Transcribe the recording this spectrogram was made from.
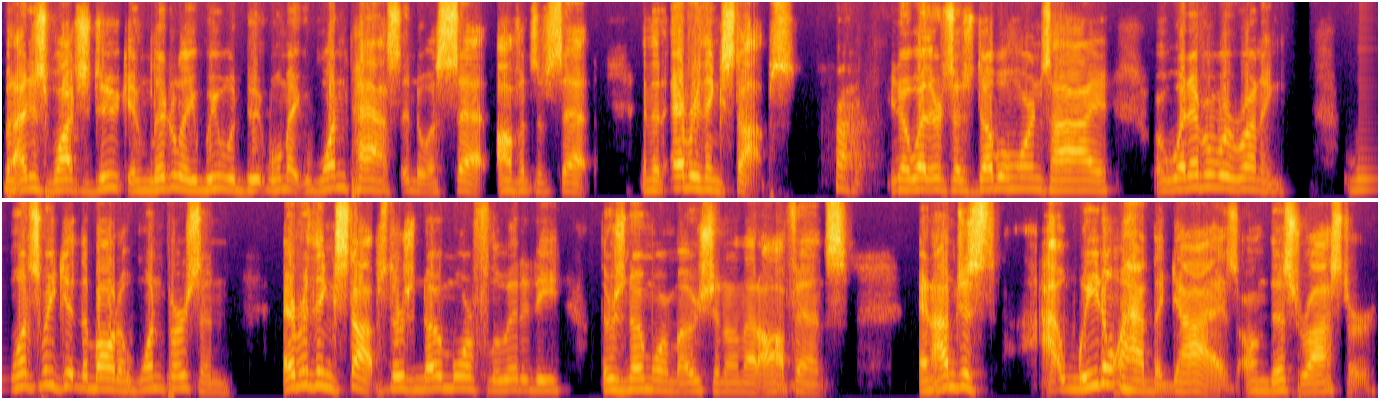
but I just watched Duke, and literally we would do, we'll make one pass into a set, offensive set, and then everything stops. Right. You know, whether it's those double horns high or whatever we're running, once we get the ball to one person, everything stops. There's no more fluidity. There's no more motion on that offense. And I'm just, I, we don't have the guys on this roster.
